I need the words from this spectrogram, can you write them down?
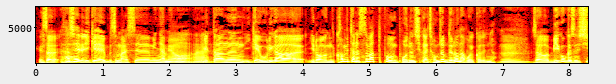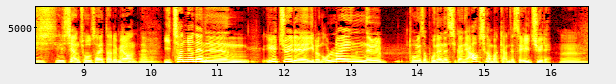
그래서 사실 이게 무슨 말씀이냐면 네. 일단은 이게 우리가 이런 컴퓨터나 스마트폰 보는 시간이 점점 늘어나고 있거든요. 음. 그래서 미국에서 시- 실시한 조사에 따르면 네. 2000년에는 일주일에 이런 온라인을 통해서 보내는 시간이 9시간밖에 안 됐어요. 일주일에. 음.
